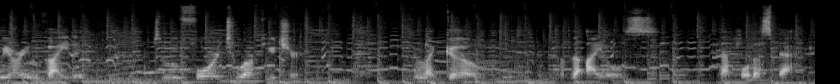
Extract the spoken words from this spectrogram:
We are invited to move forward to our future and let go of the idols that hold us back.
